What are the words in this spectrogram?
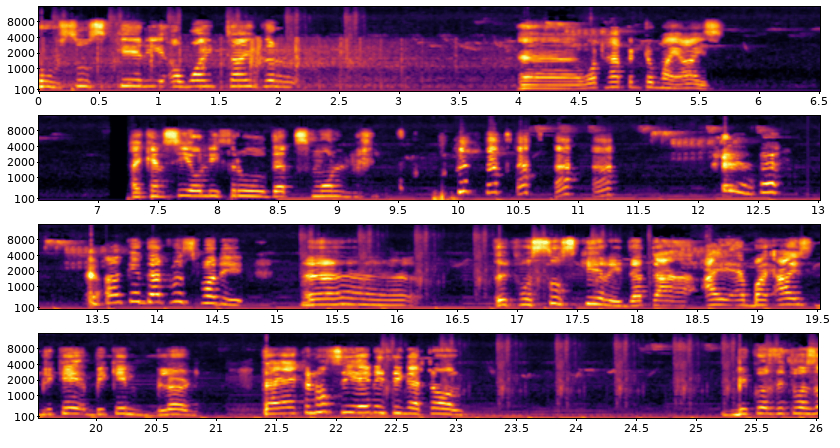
Oh, so scary! A white tiger. Uh, what happened to my eyes? I can see only through that small. okay, that was funny. Uh, it was so scary that uh, I my eyes became became blurred. That I cannot see anything at all because it was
